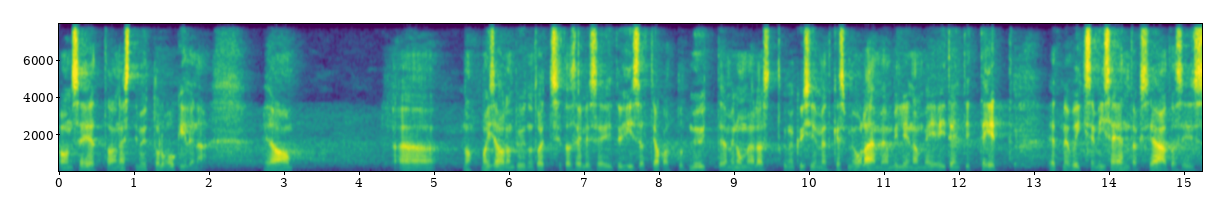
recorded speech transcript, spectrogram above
on see, et ta on hästi mütoloogiline. ja äh, noh, ma ise olen püüdnud otsida selliseid ühiselt jagatud müüte ja minu meelest, kui me küsime, et kes me oleme ja milline on meie identiteet, et me võiksime iseendaks jääda, siis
